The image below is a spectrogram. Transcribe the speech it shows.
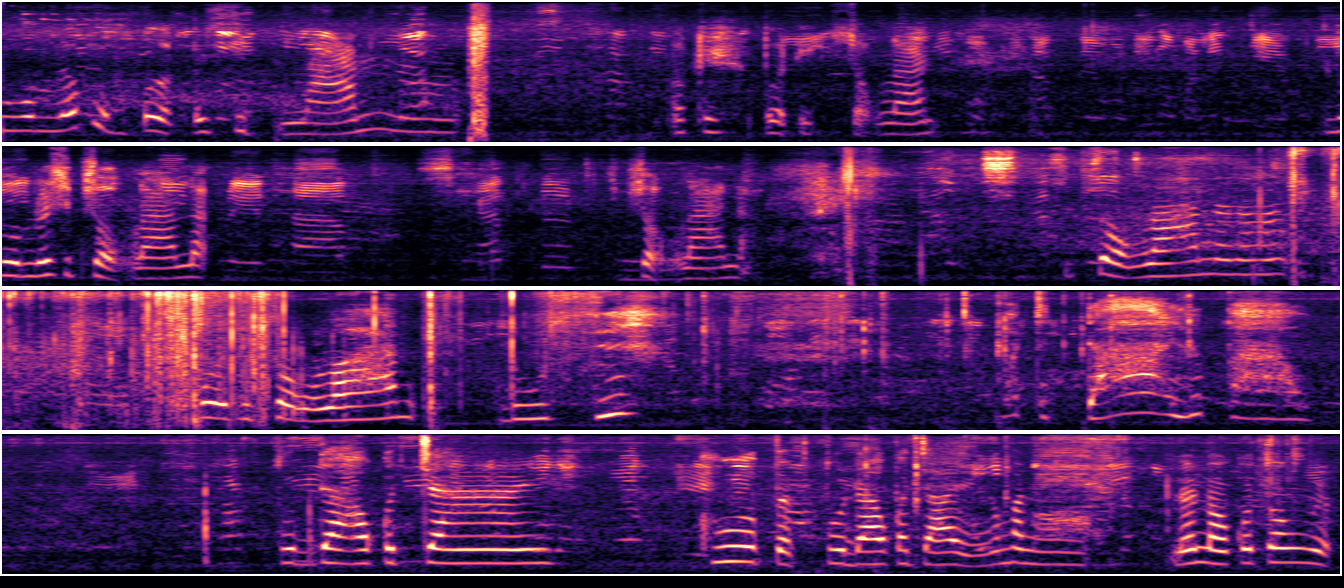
รวมๆแล้วผมเปิดไปสิบล้านนะโอเค เปิดอีกสองล้าน รวมแล้วสิบสองล้านละสิบสองล้านละสิบสองล้านนะนะเปิดสิบสองล้าน ดูสิว่าจะได้หรือเปล่า ตัวดาวกระจาย คือแบบตัวดาวกระจายอย่างนี้นมัน แล้วเราก็ต้องแบบ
